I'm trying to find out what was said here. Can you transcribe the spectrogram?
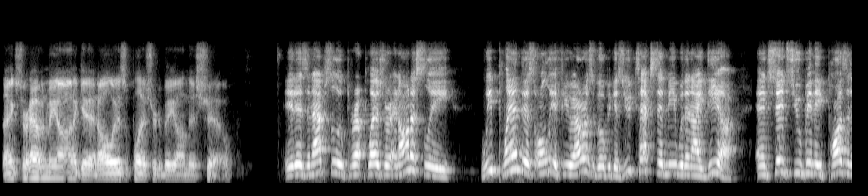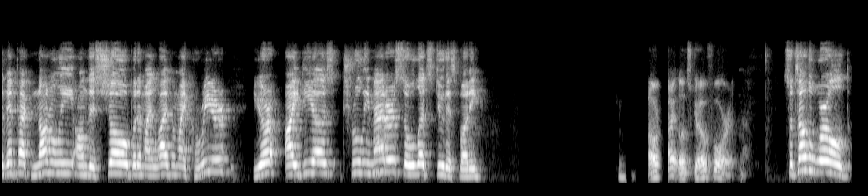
Thanks for having me on again. Always a pleasure to be on this show. It is an absolute pre- pleasure. And honestly, we planned this only a few hours ago because you texted me with an idea. And since you've been a positive impact not only on this show, but in my life and my career, your ideas truly matter. So let's do this, buddy. All right, let's go for it. So tell the world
